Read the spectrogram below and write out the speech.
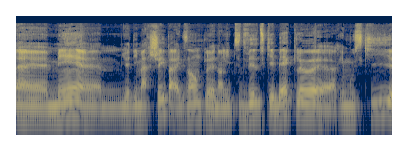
Euh, mais euh, il y a des marchés, par exemple, dans les petites villes du Québec, là, Rimouski,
